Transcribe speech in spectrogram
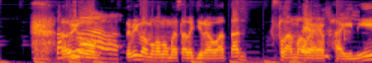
tapi ngomong, tapi ngomong-ngomong masalah jerawatan selama WFH ini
